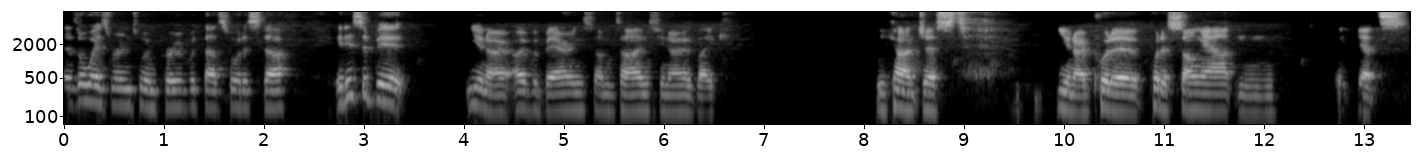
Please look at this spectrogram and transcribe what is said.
There's always room to improve with that sort of stuff. It is a bit, you know, overbearing sometimes. You know, like you can't just, you know, put a put a song out and it gets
